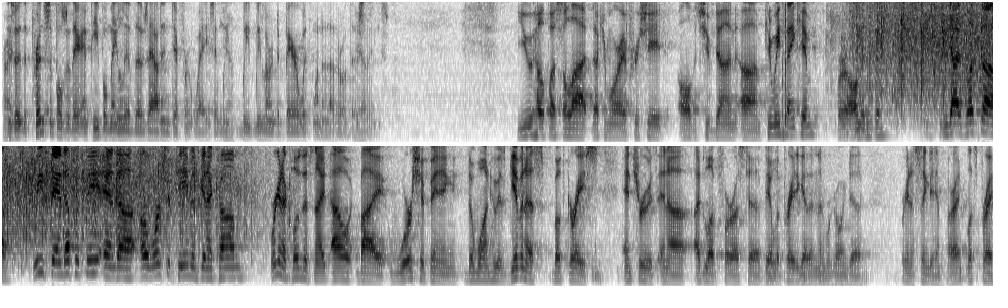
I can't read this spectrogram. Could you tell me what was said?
Because the principles are there, and people may live those out in different ways, and we, we, we learn to bear with one another on those Yeah. things. You help us a lot, Dr. Moore. I appreciate all that you've done. Um, can we thank him for all that he's done? And guys, let's uh, you stand up with me? And uh, our worship team is going to come. We're going to close this night out by worshiping the one who has given us both grace and truth. And uh, I'd love for us to be able to pray together, and then we're going to we're going to sing to him. All right, let's pray.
